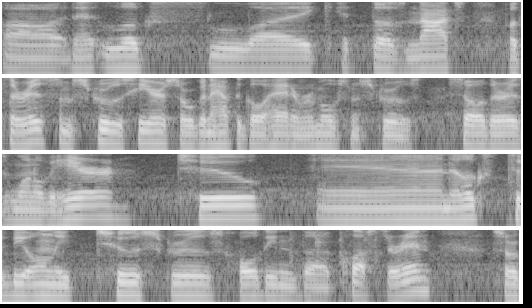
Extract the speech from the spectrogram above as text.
Uh, and it looks like it does not, but there is some screws here, so we're to have to go ahead and remove some screws. So there is one over here, two, and it looks to be only two screws holding the cluster in. So we're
